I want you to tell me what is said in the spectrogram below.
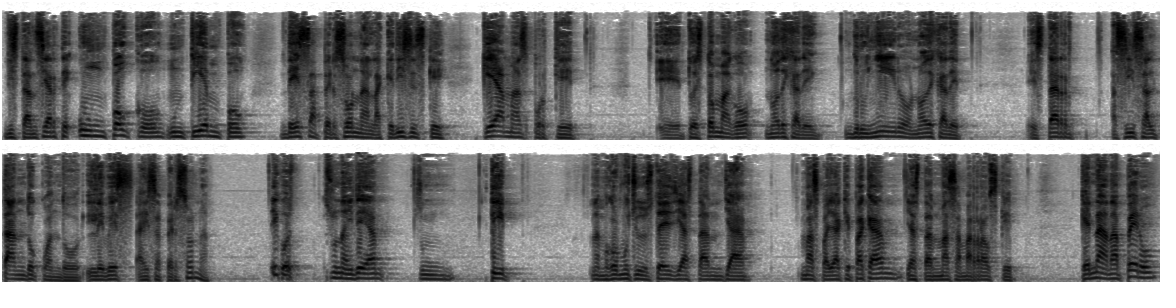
distanciarte un poco, un tiempo de esa persona a la que dices que, que amas porque eh, tu estómago no deja de gruñir o no deja de estar así saltando cuando le ves a esa persona. Digo, es una idea, es un tip. A lo mejor muchos de ustedes ya están ya más para allá que para acá, ya están más amarrados que, que nada, pero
